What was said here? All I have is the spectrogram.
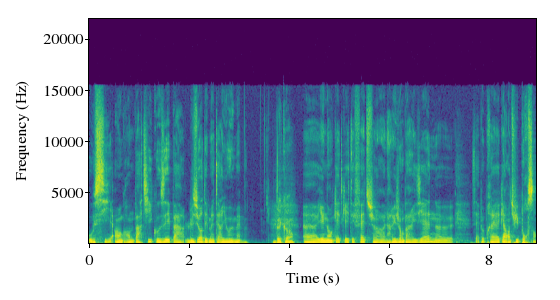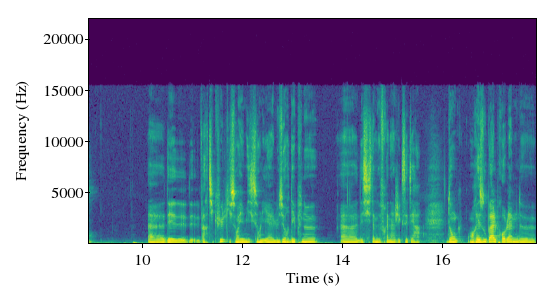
aussi en grande partie causée par l'usure des matériaux eux-mêmes. D'accord. Il y a une enquête qui a été faite sur la région parisienne c'est à peu près 48% euh, des, particules qui sont émises qui sont liées à l'usure des pneus, euh, des systèmes de freinage, etc. Donc, on ne résout pas le problème de.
